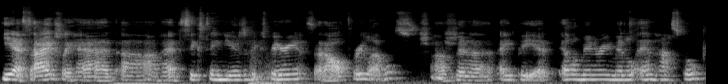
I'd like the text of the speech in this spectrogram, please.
Yes, I actually had, uh, I've had 16 years of experience at all three levels. Sheesh. I've been an AP at elementary, middle, and high school.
